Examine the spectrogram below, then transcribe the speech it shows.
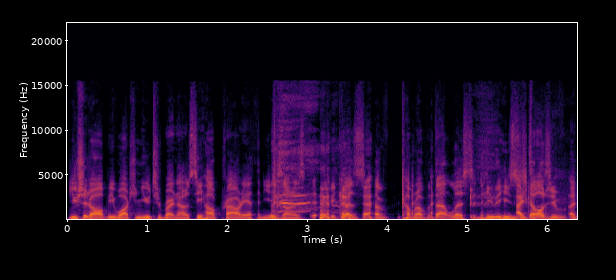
You should all be watching YouTube right now to see how proud Anthony is on his because of coming up with that list. And he, he's I told you a,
